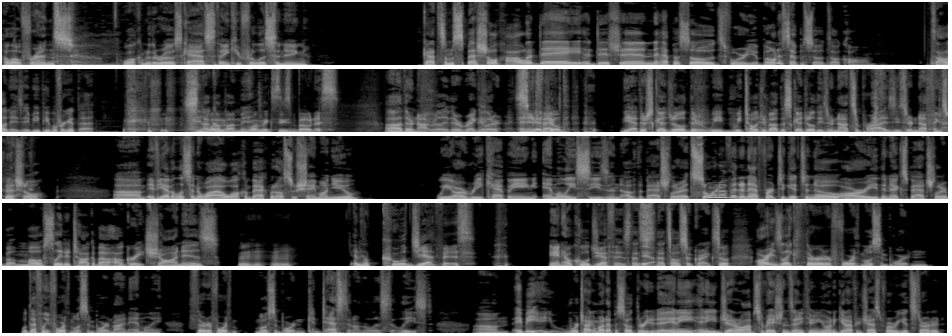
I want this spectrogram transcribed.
Hello, friends. Welcome to the Rosecast. Thank you for listening. Got some special holiday edition episodes for you. Bonus episodes, I'll call them. It's holidays, AB. People forget that. Snuck What up on me. What makes these bonus? Uh, they're not really. They're regular. And Scheduled. in fact, yeah, they're scheduled. They're we we told you about the schedule. These are not surprise. These are nothing special. Um, if you haven't listened in a while, welcome back. But also shame on you. We are recapping Emily's season of The Bachelorette, sort of in an effort to get to know Ari, the next Bachelor, but mostly to talk about how great Sean is mm-hmm. And how cool Jeff is. and how cool Jeff is. That's Yeah. that's also correct. So Ari's like third or fourth most important. Well, definitely fourth most important behind Emily. Third or fourth most important contestant on the list, at least. Um, AB, we're talking about episode three today. Any any general observations? Anything you want to get off your chest before we get started?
